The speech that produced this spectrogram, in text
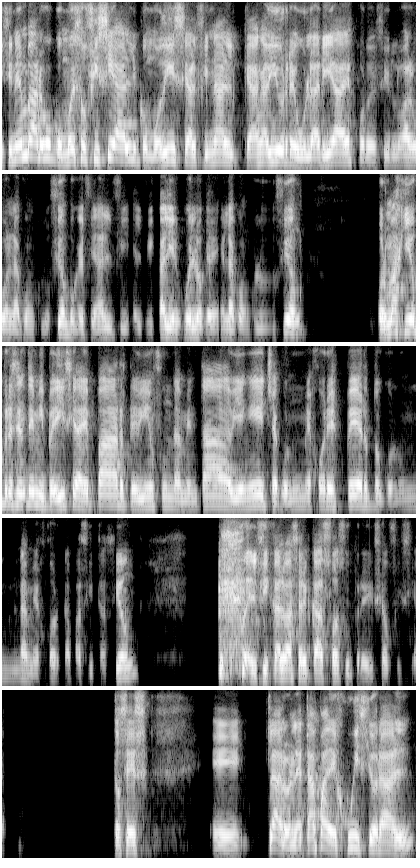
y sin embargo, como es oficial, y como dice al final que han habido irregularidades, por decirlo algo en la conclusión, porque al final el fiscal y el juez lo que ven en la conclusión, por más que yo presente mi pericia de parte, bien fundamentada, bien hecha, con un mejor experto, con una mejor capacitación, el fiscal va a hacer caso a su pericia oficial. Entonces, eh, Claro, en la etapa de juicio oral,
